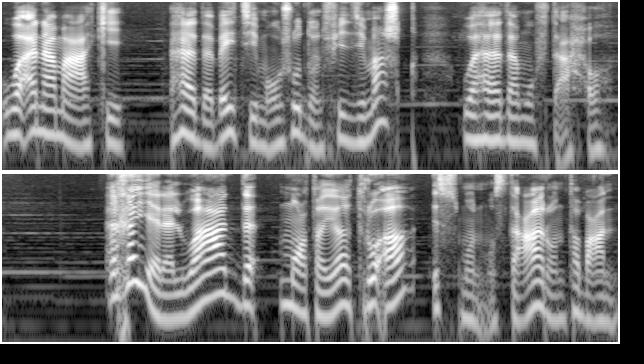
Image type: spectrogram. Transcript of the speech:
وأنا معك هذا بيتي موجود في دمشق وهذا مفتاحه. غير الوعد معطيات رؤى اسم مستعار طبعا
